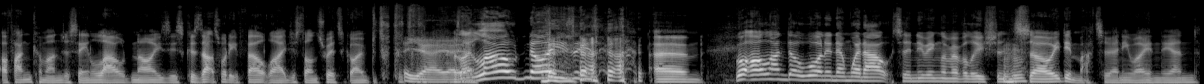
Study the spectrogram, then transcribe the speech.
of Anchorman just saying loud noises because that's what it felt like just on Twitter going. Yeah, yeah, I was yeah. like loud noises. um, but Orlando won and then went out to New England Revolution, Mm-hmm. so it didn't matter anyway in the end.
